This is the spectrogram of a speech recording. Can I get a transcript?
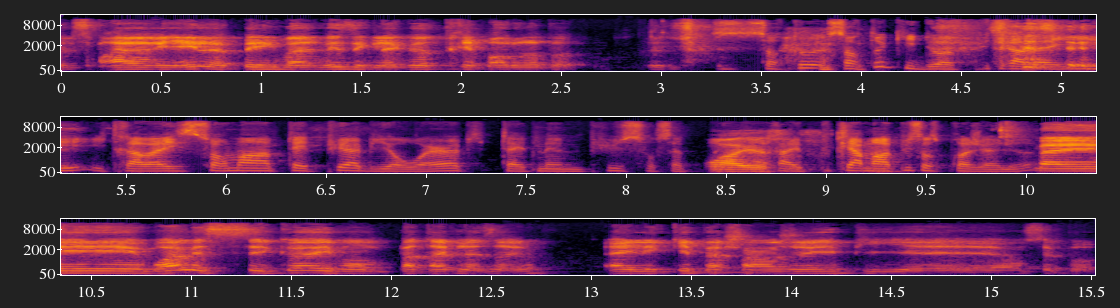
dire, tu perds rien. Le pire qui va arriver, c'est que le gars ne te répondra pas. surtout, surtout qu'ils doivent plus travailler. Ils travaillent sûrement peut-être plus à BioWare, puis peut-être même plus sur ce Ouais, ils travaillent plus- clairement plus sur ce projet-là. Ben, ouais, mais si c'est le cas, ils vont peut-être le dire. Hey, L'équipe a changé, puis euh, on sait pas.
